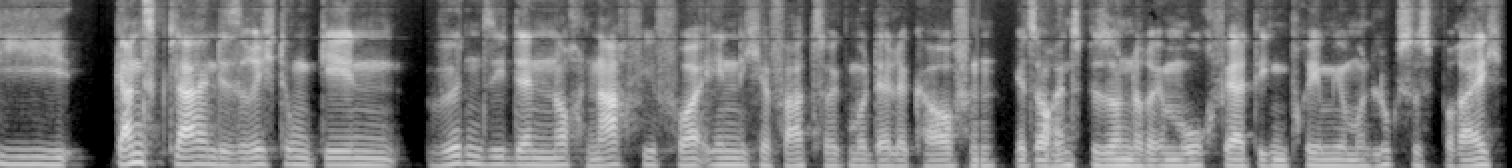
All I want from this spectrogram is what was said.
die ganz klar in diese Richtung gehen, würden Sie denn noch nach wie vor ähnliche Fahrzeugmodelle kaufen, jetzt auch insbesondere im hochwertigen Premium- und Luxusbereich,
